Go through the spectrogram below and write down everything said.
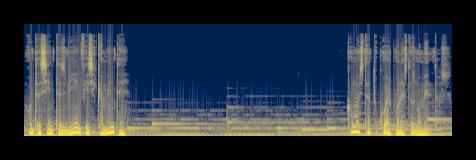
¿O te sientes bien físicamente? ¿Cómo está tu cuerpo en estos momentos?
